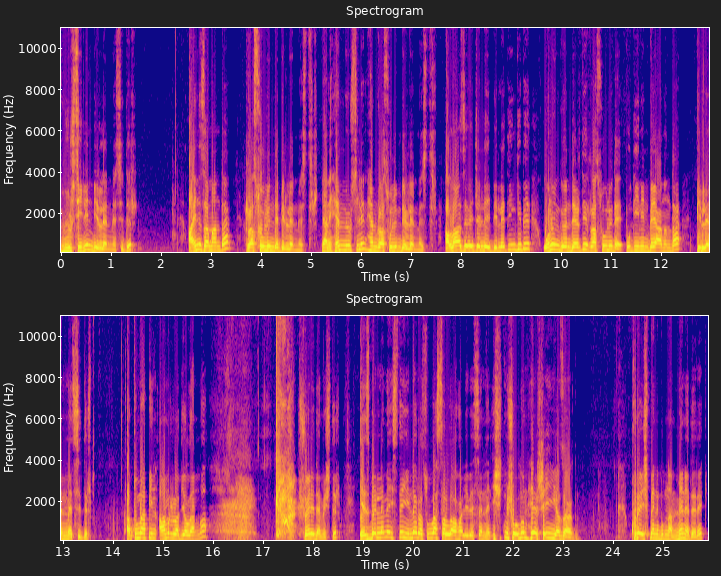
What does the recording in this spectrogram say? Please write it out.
mürsilin birlenmesidir. Aynı zamanda Resulün de birlenmesidir. Yani hem mürsilin hem Resulün birlenmesidir. Allah Azze ve Celle'yi birlediğin gibi onun gönderdiği Resulü de bu dinin beyanında birlenmesidir. Abdullah bin Amr radıyallahu şöyle demiştir. Ezberleme isteğiyle Resulullah sallallahu aleyhi ve sellem işitmiş olduğum her şeyi yazardım. Kureyş beni bundan men ederek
